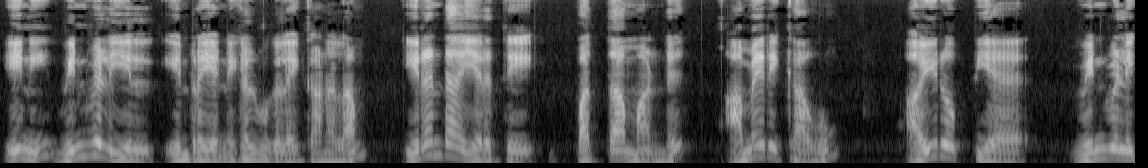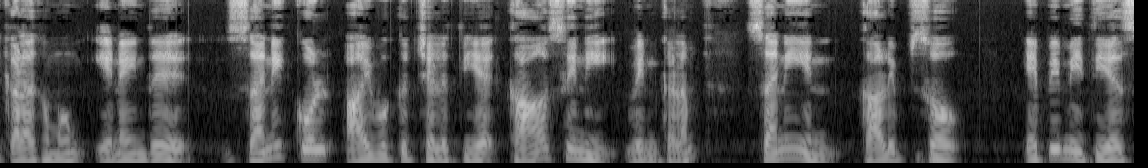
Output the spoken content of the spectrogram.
இனி விண்வெளியில் இன்றைய நிகழ்வுகளை காணலாம். இரண்டாயிரத்தி பத்தாம் ஆண்டு அமெரிக்காவும் ஐரோப்பிய விண்வெளி கழகமும் இணைந்து சனிக்கோள் ஆய்வுக்கு செலுத்திய காசினி விண்கலம் சனியின் காலிப்சோ எபிமிதியஸ்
